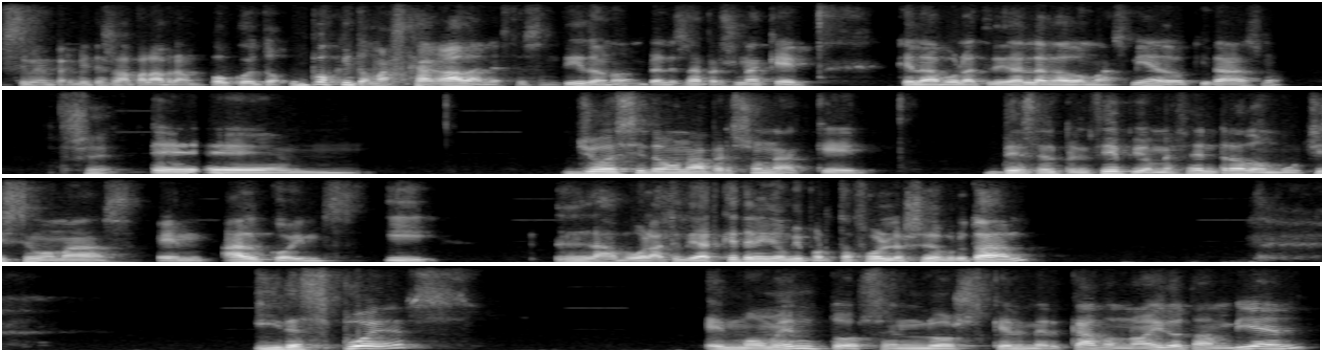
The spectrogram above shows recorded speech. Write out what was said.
si me permites la palabra, un, poco, un poquito más cagada en este sentido, ¿no? Es una persona que, que la volatilidad le ha dado más miedo, quizás, ¿no? Sí. Eh, yo he sido una persona que desde el principio me he centrado muchísimo más en altcoins y la volatilidad que he tenido en mi portafolio ha sido brutal. Y después, en momentos en los que el mercado no ha ido tan bien,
